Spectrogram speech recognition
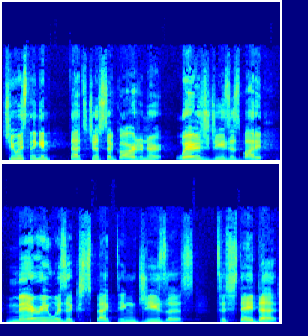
She was thinking, That's just a gardener. Where's Jesus' body? Mary was expecting Jesus to stay dead.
